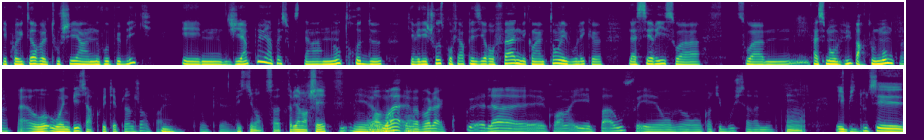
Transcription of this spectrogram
les producteurs veulent toucher un nouveau public? Et hum, j'ai un peu eu l'impression que c'était un entre-deux, qu'il y avait des choses pour faire plaisir aux fans, mais qu'en même temps, ils voulaient que la série soit, soit hum, facilement vue par tout le monde. Quoi. Ah, One Piece a recruté plein de gens, par Mm. Donc, euh, Effectivement, ça a très bien marché. et, euh, ouais, bah voilà. Là, euh, Kurama, il est pas ouf et on- on- quand il bouge, ça va mieux. Mm. Et puis toutes ces,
